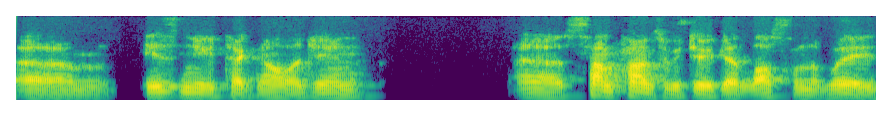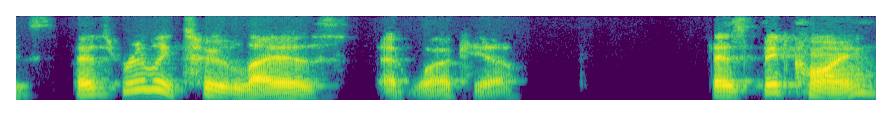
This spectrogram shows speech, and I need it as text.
um, is new technology and uh, sometimes we do get lost in the weeds. There's really two layers at work here. There's Bitcoin,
